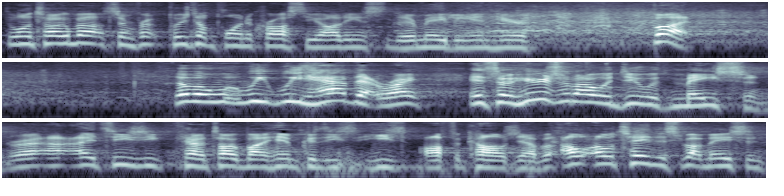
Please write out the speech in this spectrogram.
the one I'm talking about? Some, please don't point across the audience. There may be in here. but, no, but we, we have that, right? And so here's what I would do with Mason, right? I, it's easy to kind of talk about him because he's, he's off to college now. But I'll, I'll tell you this about Mason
